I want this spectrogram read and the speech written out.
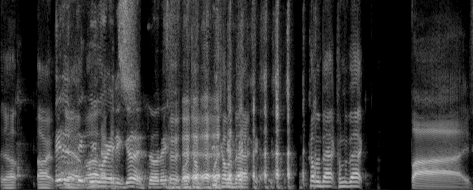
yeah. All right. They didn't Yeah, think we uh, were any good, so they. we're coming back. coming back. Coming back. Five,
